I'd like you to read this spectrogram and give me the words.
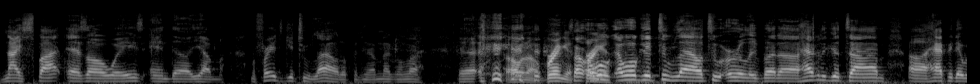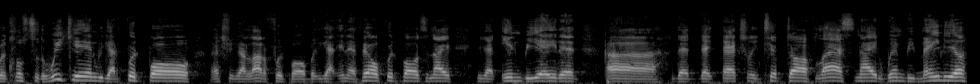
Nice spot as always, and uh, yeah, I'm, I'm afraid to get too loud up in here. I'm not gonna lie. Yeah. Oh, no. Bring it, so bring I, won't, it. I won't get too loud too early, but uh, having a good time. Uh, happy that we're close to the weekend. We got football. Actually, we got a lot of football, but you got NFL football tonight. You got NBA that uh, that that actually tipped off last night. Wemby Mania.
